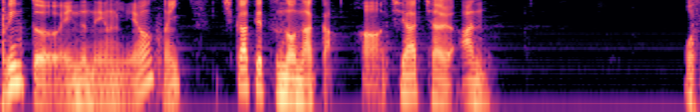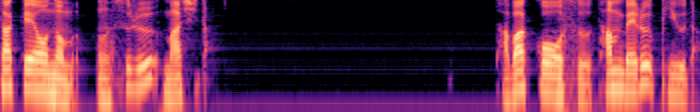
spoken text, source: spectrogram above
프린터에 있는 내용이에요. 아니, 地下鉄の中, 아, 지하철 안, お酒を飲む, 어, 술을 마시다. タバコを吸う, 담배를 피우다.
